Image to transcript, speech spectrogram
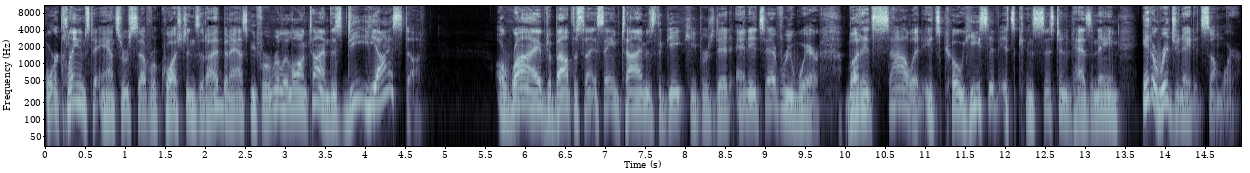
or claims to answer several questions that I've been asking for a really long time. This DEI stuff arrived about the same time as the gatekeepers did, and it's everywhere. But it's solid, it's cohesive, it's consistent, it has a name. It originated somewhere.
